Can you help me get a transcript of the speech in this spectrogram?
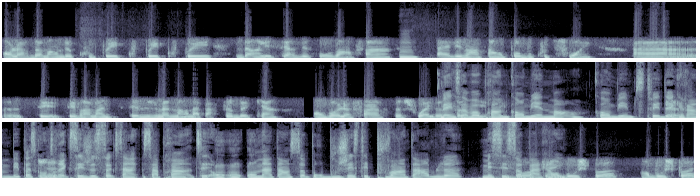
On leur demande de couper, couper, couper dans les services aux enfants. Hmm. Euh, les enfants n'ont pas beaucoup de soins. Euh, c'est, vraiment difficile. Je me demande à partir de quand on va le faire, ce choix-là. Mais ben, ça va prendre combien de morts? Combien de petites filles de Granby? Parce qu'on dirait que c'est juste ça que ça, ça prend. On, on, attend ça pour bouger, c'est épouvantable, là, mais c'est ça pareil. on bouge pas, on bouge pas.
